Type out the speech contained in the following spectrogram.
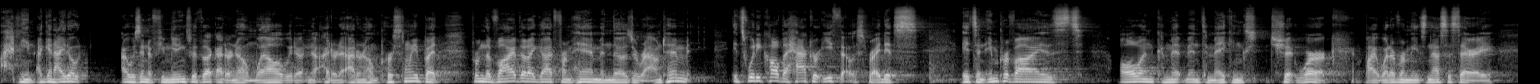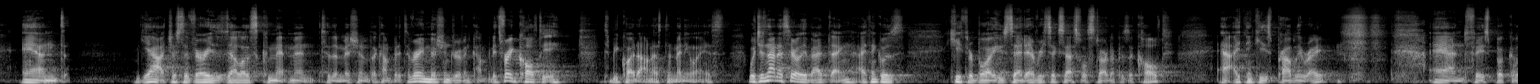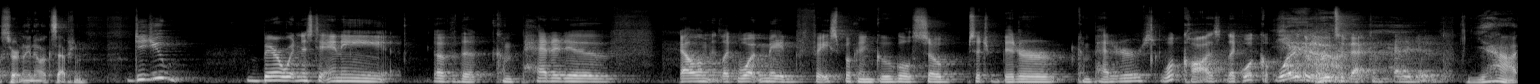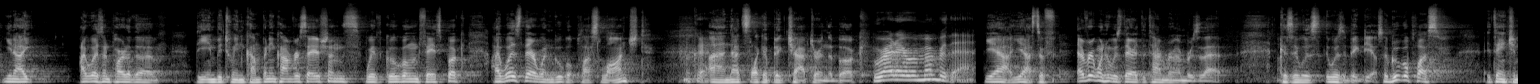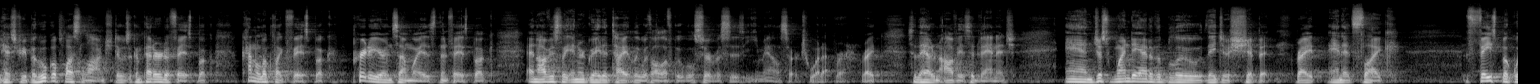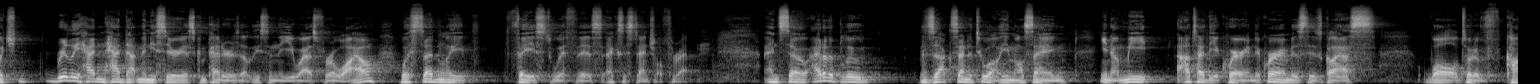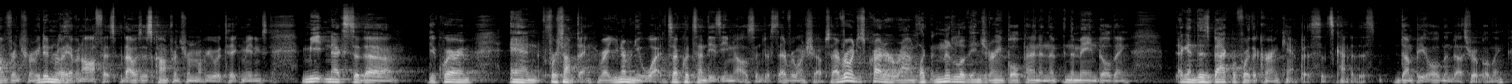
I mean, again, I don't. I was in a few meetings with Zuck. I don't know him well. We don't know. I don't. I don't know him personally, but from the vibe that I got from him and those around him, it's what he called the hacker ethos, right? It's it's an improvised, all-in commitment to making shit work by whatever means necessary, and yeah, just a very zealous commitment to the mission of the company. It's a very mission-driven company. It's very culty, to be quite honest, in many ways, which is not necessarily a bad thing. I think it was Keith Rabois who said every successful startup is a cult. I think he's probably right, and Facebook was certainly no exception. Did you bear witness to any of the competitive element like what made facebook and google so such bitter competitors what caused like what what are the roots of that competitive yeah you know i i wasn't part of the the in-between company conversations with google and facebook i was there when google plus launched Okay. And that's like a big chapter in the book. Right, I remember that. Yeah, yeah. So everyone who was there at the time remembers that because it was it was a big deal. So Google Plus it's ancient history, but Google Plus launched. It was a competitor to Facebook, kind of looked like Facebook, prettier in some ways than Facebook, and obviously integrated tightly with all of Google's services, email, search, whatever, right? So they had an obvious advantage. And just one day out of the blue, they just ship it, right? And it's like Facebook, which really hadn't had that many serious competitors, at least in the US for a while, was suddenly faced with this existential threat. And so out of the blue, Zuck sent a two-all email saying, you know, meet outside the aquarium. The aquarium is his glass wall sort of conference room. He didn't really have an office, but that was his conference room where he would take meetings. Meet next to the the aquarium and for something, right? You never knew what. Zuck would send these emails and just everyone show up. So everyone just crowded around. Like the middle of the engineering bullpen in the, in the main building. Again, this is back before the current campus. It's kind of this dumpy old industrial building.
